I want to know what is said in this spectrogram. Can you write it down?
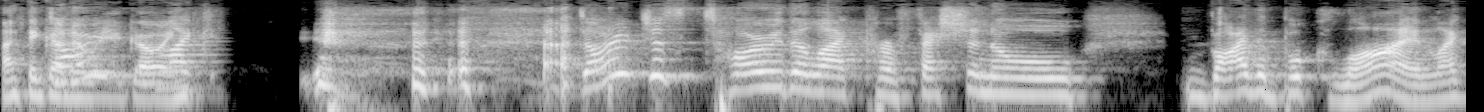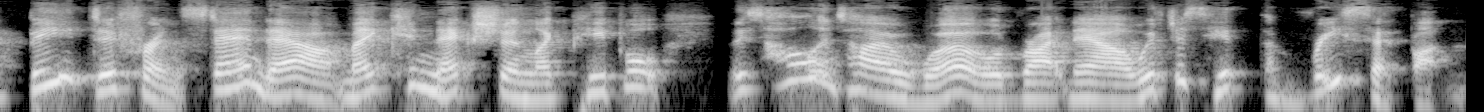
I think i know where you're going. like don't just toe the like professional by the book line like be different stand out make connection. Like people this whole entire world right now we've just hit the reset button.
